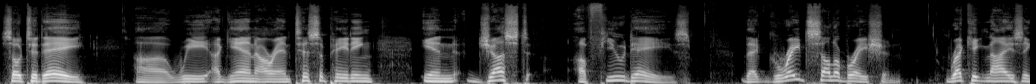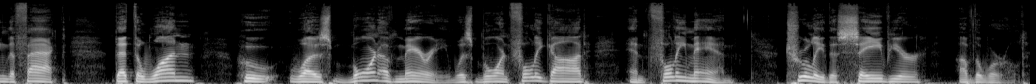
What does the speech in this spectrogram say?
So today, uh, we again are anticipating in just a few days that great celebration, recognizing the fact that the one who was born of Mary was born fully God and fully man, truly the Savior of the world.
